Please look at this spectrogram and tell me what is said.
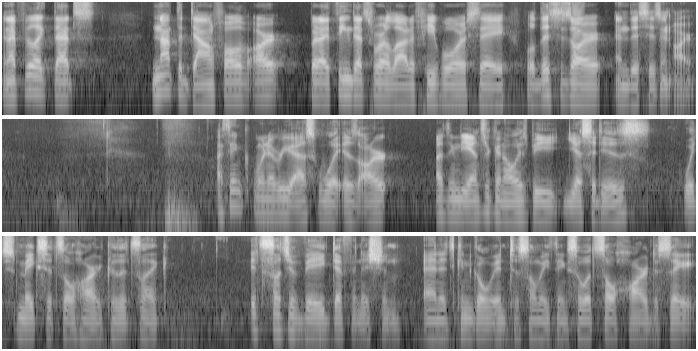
And I feel like that's not the downfall of art, but I think that's where a lot of people say, well, this is art and this isn't art. I think whenever you ask what is art, I think the answer can always be yes, it is, which makes it so hard because it's like, it's such a vague definition and it can go into so many things. So it's so hard to say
